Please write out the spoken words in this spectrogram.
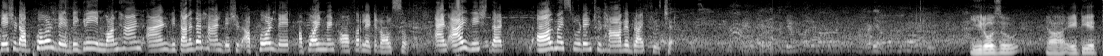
they should uphold their degree in one hand and with another hand they should uphold their appointment offer letter also. And I wish that all my students should have a bright future. ఈరోజు ఎయిటీ ఎయిత్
